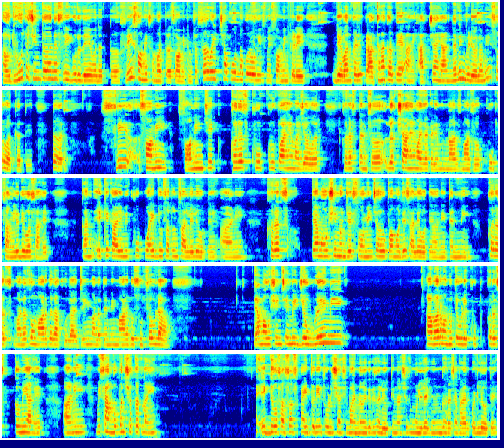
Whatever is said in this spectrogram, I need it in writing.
अवधूत चिंतन श्री गुरुदेव दत्त श्री स्वामी समर्थ स्वामी तुमच्या सर्व इच्छा पूर्ण करो हीच मी स्वामींकडे देवांकडे प्रार्थना करते आणि आजच्या ह्या नवीन व्हिडिओला मी सुरुवात करते. तर श्री स्वामी स्वामींची खरंच खूप कृपा आहे माझ्यावर. खरंच त्यांचं लक्ष आहे माझ्याकडे म्हणून आज माझं खूप चांगले दिवस आहेत. कारण एकेकाळी मी खूप वाईट दिवसातून चाललेले होते आणि खरंच त्या मावशी म्हणजे स्वामींच्या रूपामध्येच आले होते आणि त्यांनी खरंच मला जो मार्ग दाखवला जे मला त्यांनी मार्ग सुचवला त्या मावशींचे मी जेवढे मी आभार मानू तेवढे खूप खरंच कमी आहेत. आणि मी सांगू पण शकत नाही. एक दिवस असंच काहीतरी थोडीशी अशी भांडणं वगैरे झाली होती आणि असेच मुलीला घेऊन घराच्या बाहेर पडले होते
